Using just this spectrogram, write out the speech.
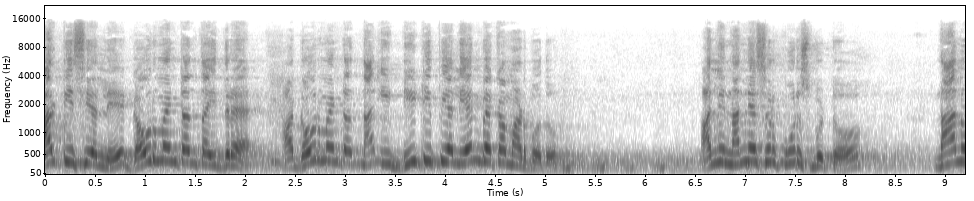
ಆರ್ ಟಿ ಸಿ ಅಲ್ಲಿ ಗೌರ್ಮೆಂಟ್ ಅಂತ ಇದ್ರೆ ಆ ಗೌರ್ಮೆಂಟ್ ನಾನು ಈ ಡಿ ಟಿ ಪಿ ಅಲ್ಲಿ ಏನ್ ಬೇಕಾ ಮಾಡ್ಬೋದು? ಅಲ್ಲಿ ನನ್ನ ಹೆಸರು ಕೂರಿಸ್ಬಿಟ್ಟು ನಾನು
